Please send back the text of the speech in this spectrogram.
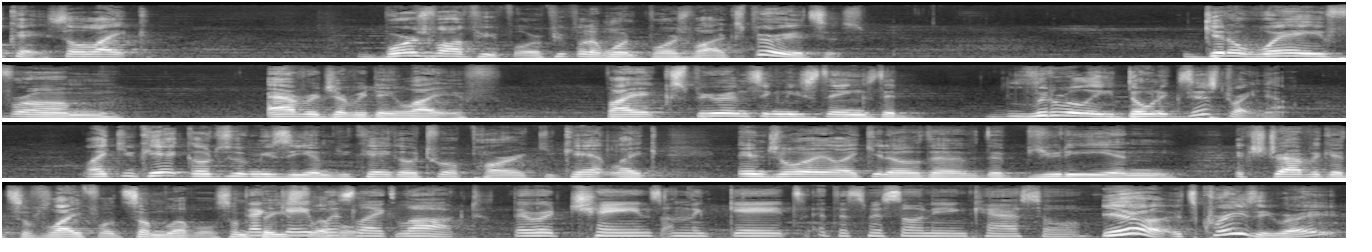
okay so like bourgeois people or people that want bourgeois experiences get away from average everyday life by experiencing these things that literally don't exist right now Like you can't go to a museum, you can't go to a park, you can't like enjoy like you know the the beauty and extravagance of life on some level, some That base gate level. was like locked. There were chains on the gates at the Smithsonian Castle. yeah, it's crazy, right?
